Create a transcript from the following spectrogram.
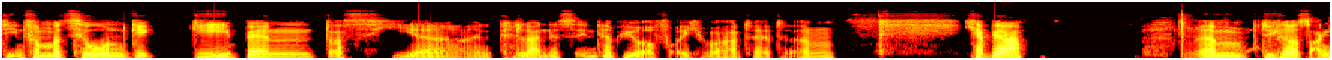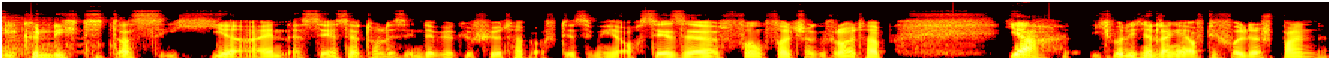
die Information gegeben, dass hier ein kleines Interview auf euch wartet. Ähm, ich habe ja ähm, durchaus angekündigt, dass ich hier ein sehr, sehr tolles Interview geführt habe, auf das ich mich auch sehr, sehr vor schon gefreut habe. Ja, ich würde nicht lange auf die Folter spannen.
